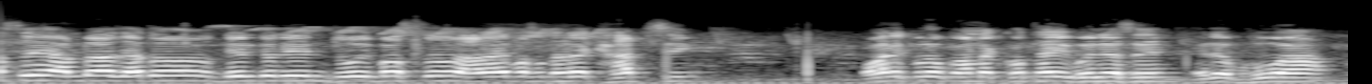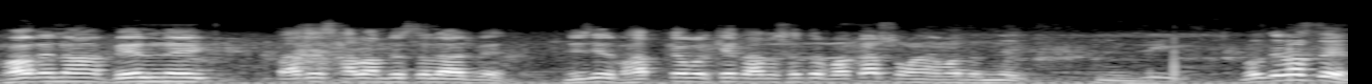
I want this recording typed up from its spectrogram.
আছে আমরা যত দীর্ঘদিন দুই বছর আড়াই বছর ধরে খাটছি। অনেক লোক অনেক কথাই বলেছে এটা ভুয়া হবে না বেল নেই তাদের সালাম দিয়ে চলে আসবেন। নিজের ভাত খাবার খেয়ে তাদের সাথে বকার সময় আমাদের নেই। বুঝতে পারছেন?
